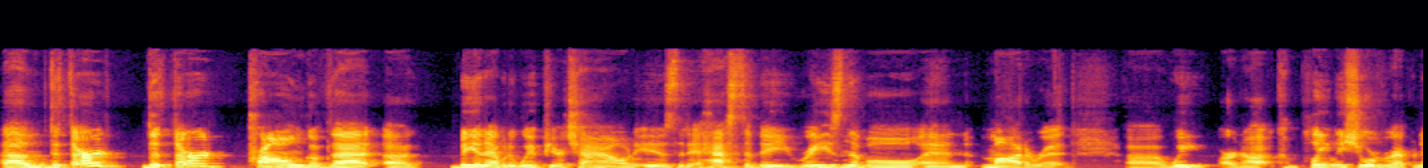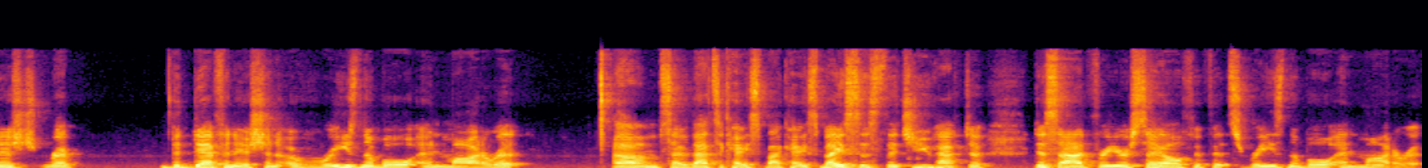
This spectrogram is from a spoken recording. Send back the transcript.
Um, the third the third prong of that uh, being able to whip your child is that it has to be reasonable and moderate. Uh, we are not completely sure of rep- the definition of reasonable and moderate. Um, so that's a case by case basis that you have to decide for yourself if it's reasonable and moderate.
